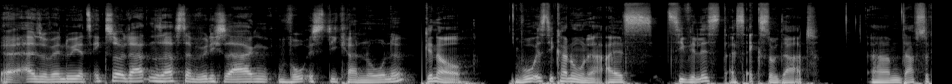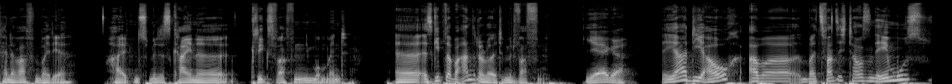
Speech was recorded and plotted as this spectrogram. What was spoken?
Also, wenn du jetzt Ex-Soldaten sagst, dann würde ich sagen, wo ist die Kanone? Genau. Wo ist die Kanone? Als Zivilist, als Ex-Soldat ähm, darfst du keine Waffen bei dir halten, zumindest keine Kriegswaffen im Moment. Äh, es gibt aber andere Leute mit Waffen. Jäger. Ja, die auch, aber bei 20.000 Emus,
